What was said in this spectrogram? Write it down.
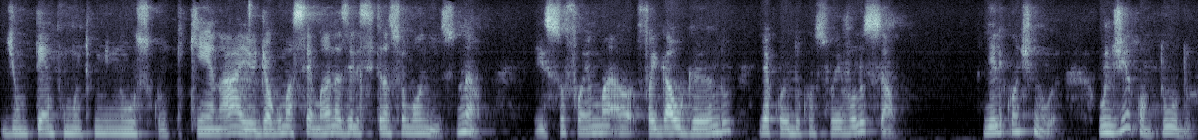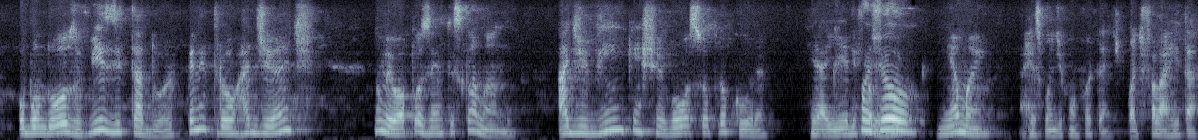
de um tempo muito minúsculo, pequeno. Ah, de algumas semanas ele se transformou nisso. Não, isso foi uma, foi galgando de acordo com sua evolução. E ele continua. Um dia, contudo, o bondoso visitador penetrou radiante no meu aposento, exclamando: Adivinhe quem chegou à sua procura? E aí ele Ô, falou: Ju, Minha mãe. Responde confortante. Pode falar, Rita.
